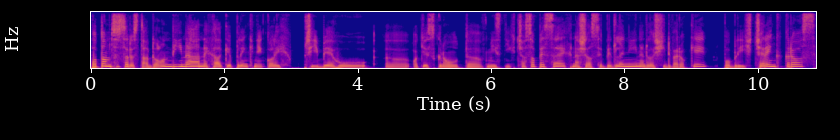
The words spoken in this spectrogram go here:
Potom, co se dostal do Londýna, nechal Kipling několik příběhů uh, otisknout v místních časopisech, našel si bydlení na další dva roky poblíž Charing Cross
